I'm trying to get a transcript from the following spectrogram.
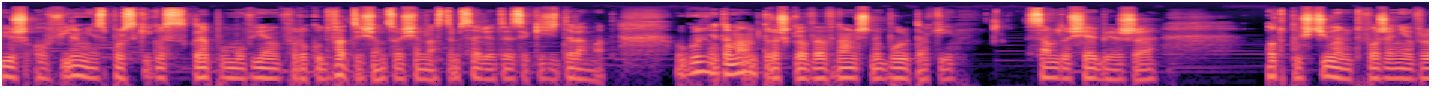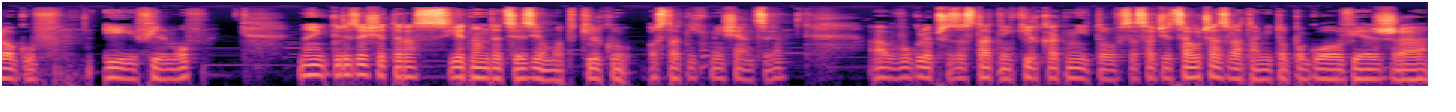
już o filmie z polskiego sklepu mówiłem w roku 2018. Serio, to jest jakiś dramat. Ogólnie to mam troszkę wewnętrzny ból taki sam do siebie, że odpuściłem tworzenie vlogów i filmów. No i gryzę się teraz z jedną decyzją od kilku ostatnich miesięcy. A w ogóle przez ostatnie kilka dni to w zasadzie cały czas lata mi to po głowie, że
